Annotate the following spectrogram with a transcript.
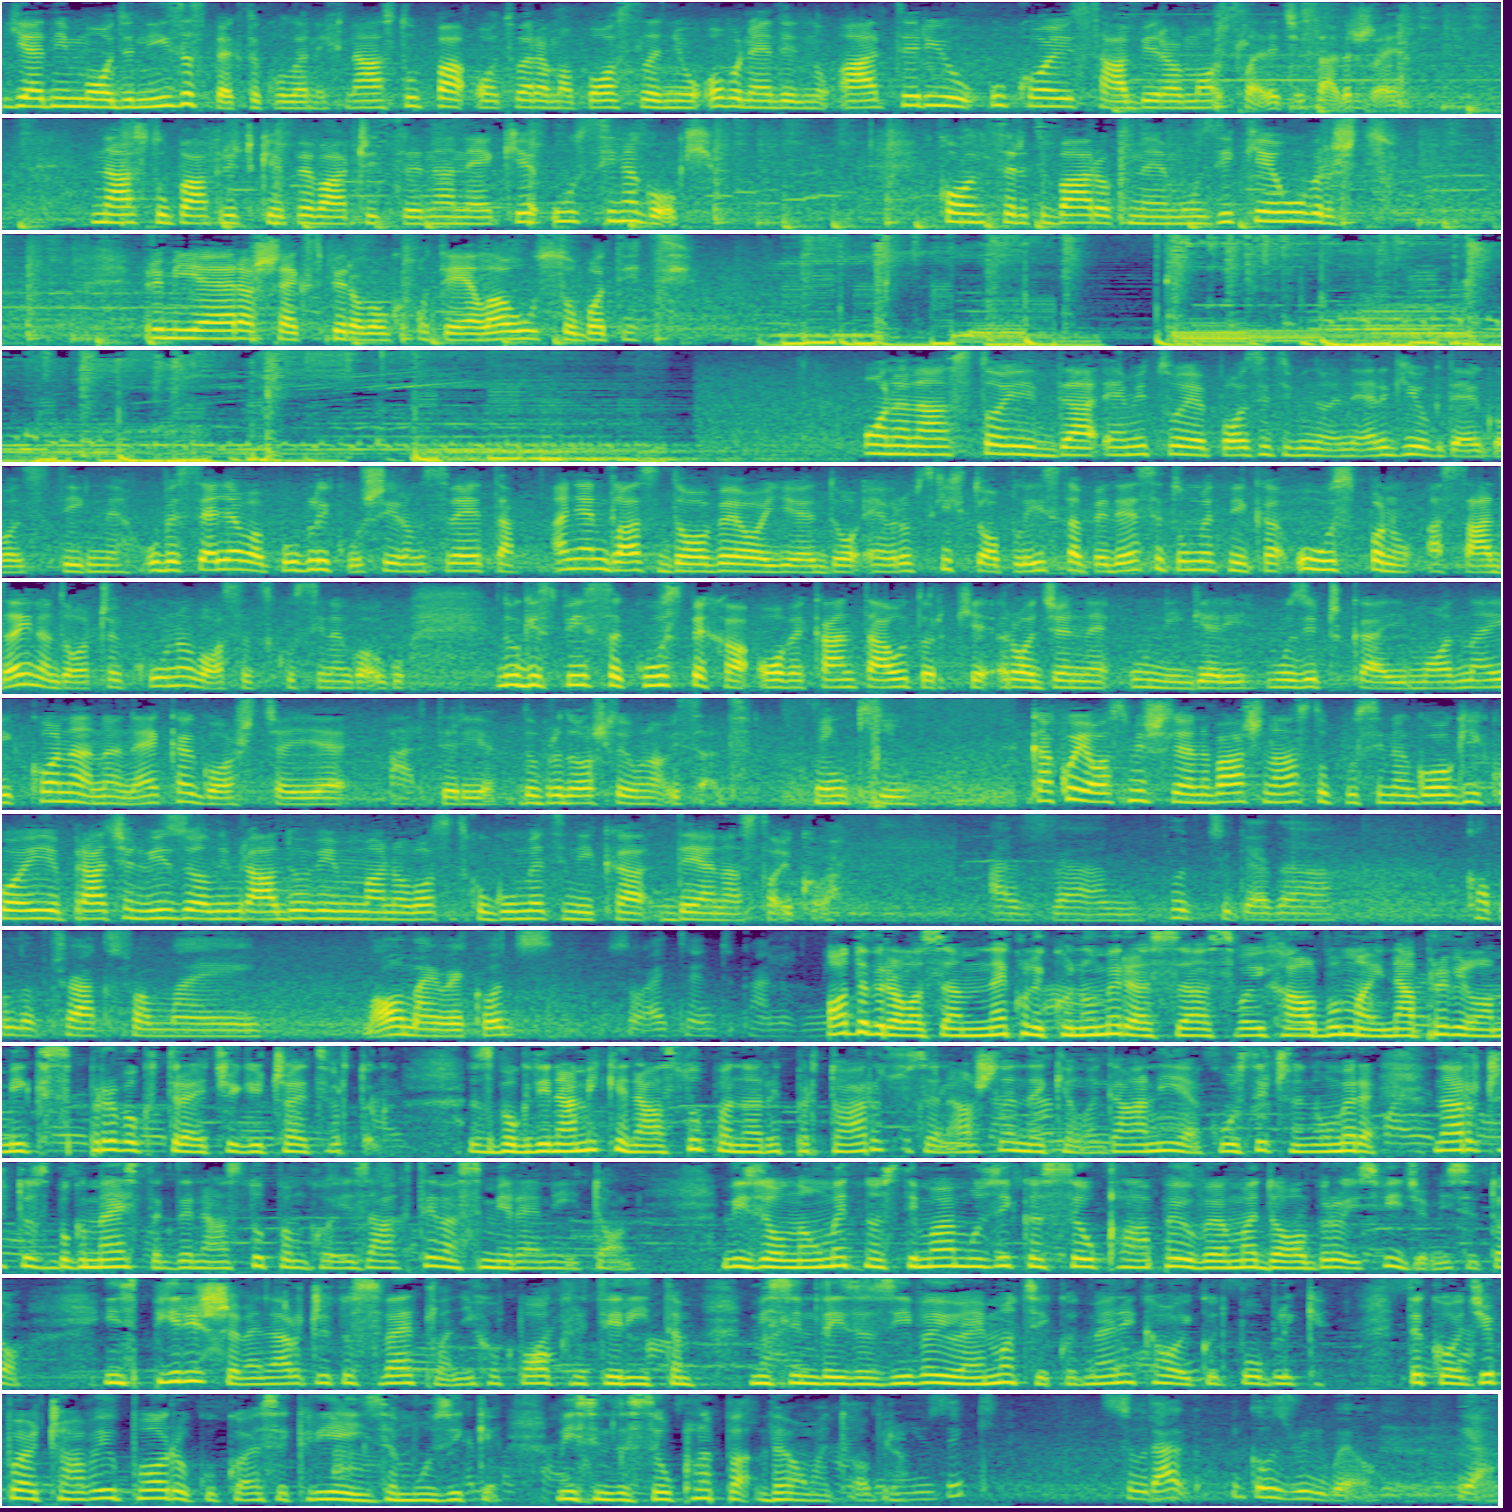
Jednim od niza spektakularnih nastupa otvaramo poslednju ovonedeljnu arteriju u kojoj sabiramo sledeće sadržaje. Nastup afričke pevačice na neke u sinagogi. Koncert barokne muzike u Vršcu. Premijera Šekspirovog otela u Subotici. Ona nastoji da emituje pozitivnu energiju gde god stigne. Uveseljava publiku širom sveta, a njen glas doveo je do evropskih top lista 50 umetnika u usponu, a sada i na dočeku u Novosadsku sinagogu. Dugi spisak uspeha ove kanta autorke rođene u Nigeriji. Muzička i modna ikona na neka gošća je Arterije. Dobrodošli u Novi Sad. Thank you. Kako je osmišljen vaš nastup u sinagogi koji je praćen vizualnim radovima novosadskog umetnika Dejana Stojkova? I've um, put together a couple of tracks from my all my records. Odabrala sam nekoliko numera sa svojih albuma i napravila miks prvog, trećeg i četvrtog. Zbog dinamike nastupa na repertoaru su se našle neke laganije, akustične numere, naročito zbog mesta gde nastupam koji zahteva smireniji ton. Vizualna umetnost i moja muzika se uklapaju veoma dobro i sviđa mi se to. Inspiriše me naročito svetla, njihov pokret i ritam. Mislim da izazivaju emocije kod mene kao i kod publike. Takođe pojačavaju poruku koja se krije iza muzike. Mislim da se uklapa veoma dobro. So that it goes really well. Yeah.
